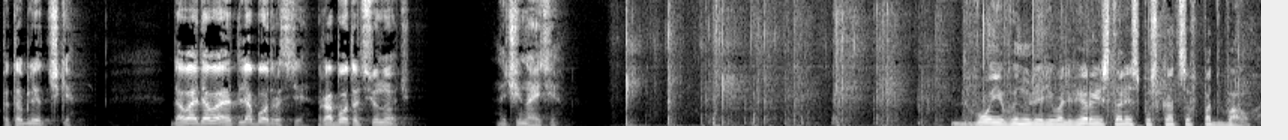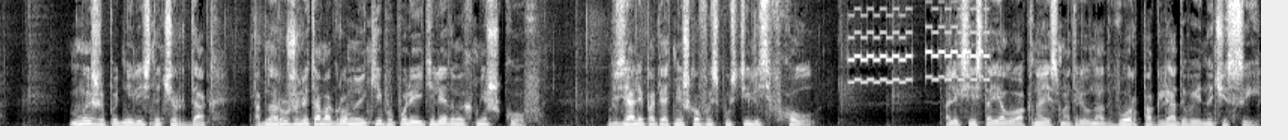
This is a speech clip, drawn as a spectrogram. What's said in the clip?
по таблеточке. Давай, давай, для бодрости. Работать всю ночь. Начинайте. Двое вынули револьверы и стали спускаться в подвал. Мы же поднялись на чердак, обнаружили там огромную кипу полиэтиленовых мешков — Взяли по пять мешков и спустились в холл. Алексей стоял у окна и смотрел на двор, поглядывая на часы.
